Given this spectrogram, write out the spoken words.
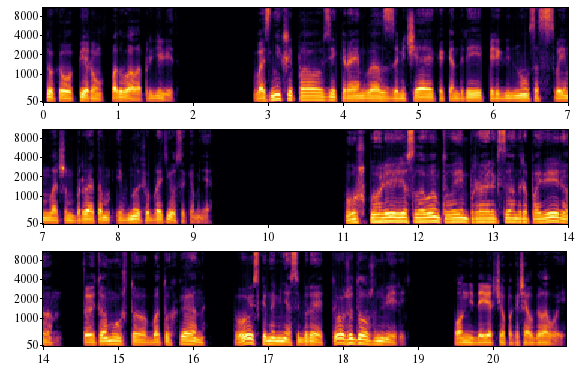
кто кого первым в подвал определит. Возникшей паузе краем глаз замечая, как Андрей переглянулся со своим младшим братом и вновь обратился ко мне. «Уж коли я словам твоим про Александра поверю, то и тому, что Батухан войско на меня собирает, тоже должен верить». Он недоверчиво покачал головой.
